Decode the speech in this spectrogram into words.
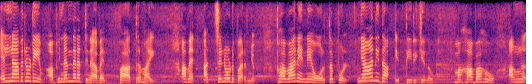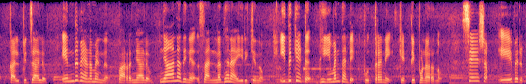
എല്ലാവരുടെയും അഭിനന്ദനത്തിന് അവൻ പാത്രമായി. അവൻ അച്ഛനോട് പറഞ്ഞു ഭവാൻ എന്നെ ഓർത്തപ്പോൾ ഞാനിതാ എത്തിയിരിക്കുന്നു. മഹാബാഹോ അങ്ങ് കൽപ്പിച്ചാലും എന്ത് വേണമെന്ന് പറഞ്ഞാലും ഞാനതിന് സന്നദ്ധനായിരിക്കുന്നു. ഇത് കേട്ട് ഭീമൻ തന്റെ പുത്രനെ കെട്ടിപ്പുണർന്നു. ശേഷം ഏവരും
